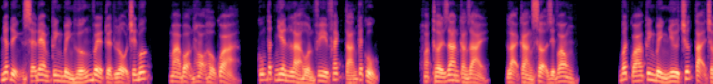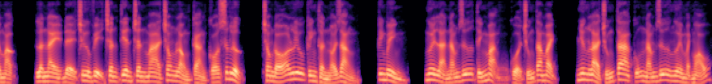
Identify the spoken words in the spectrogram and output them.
nhất định sẽ đem Kinh Bình hướng về tuyệt lộ trên bước, mà bọn họ hậu quả, cũng tất nhiên là hồn phi phách tán kết cục. Hoặc thời gian càng dài, lại càng sợ diệt vong. Bất quá kinh bình như trước tại trầm mặc, lần này để chư vị chân tiên chân ma trong lòng càng có sức lực, trong đó Lưu Kinh Thần nói rằng, Kinh Bình, ngươi là nắm giữ tính mạng của chúng ta mạch, nhưng là chúng ta cũng nắm giữ ngươi mạch máu.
